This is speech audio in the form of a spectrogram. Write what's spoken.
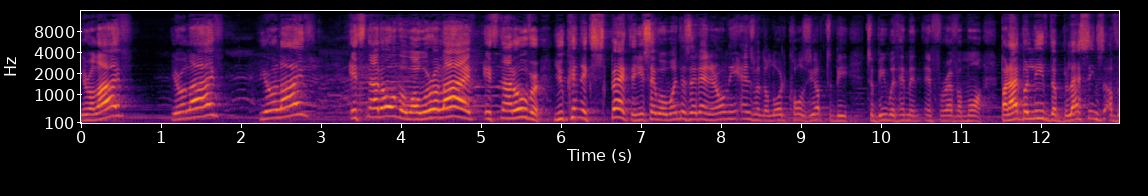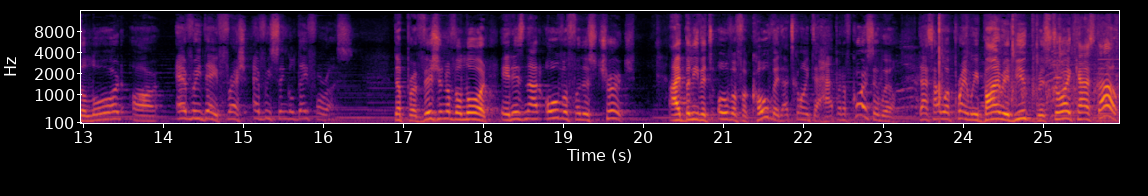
You're alive? You're alive? You're alive? It's not over. While we're alive, it's not over. You can expect, and you say, well, when does it end? It only ends when the Lord calls you up to be, to be with Him and, forevermore. But I believe the blessings of the Lord are every day, fresh, every single day for us the provision of the Lord. It is not over for this church. I believe it's over for COVID. That's going to happen. Of course it will. That's how we're praying. We bind, rebuke, destroy, cast out.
